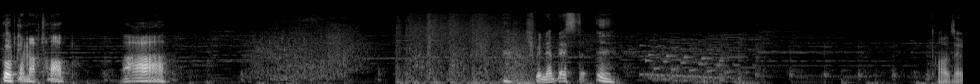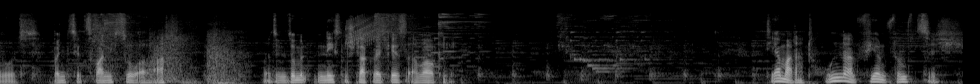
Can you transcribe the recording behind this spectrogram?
Gut gemacht, Hopp. Ah. Bin der Beste. Ah, sehr gut. Bringt es jetzt zwar nicht so, aber weil sowieso mit dem nächsten Schlag weg ist, aber okay. Tiamat hat 154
